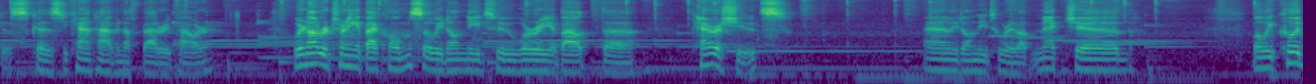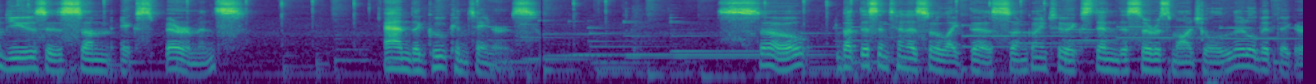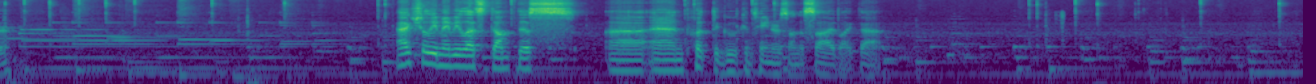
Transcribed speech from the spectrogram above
just because you can't have enough battery power. We're not returning it back home, so we don't need to worry about the parachutes. And we don't need to worry about MechJeb. What we could use is some experiments. And the goo containers. So, but this antenna is sort of like this, so I'm going to extend this service module a little bit bigger. Actually, maybe let's dump this uh, and put the goo containers on the side like that.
